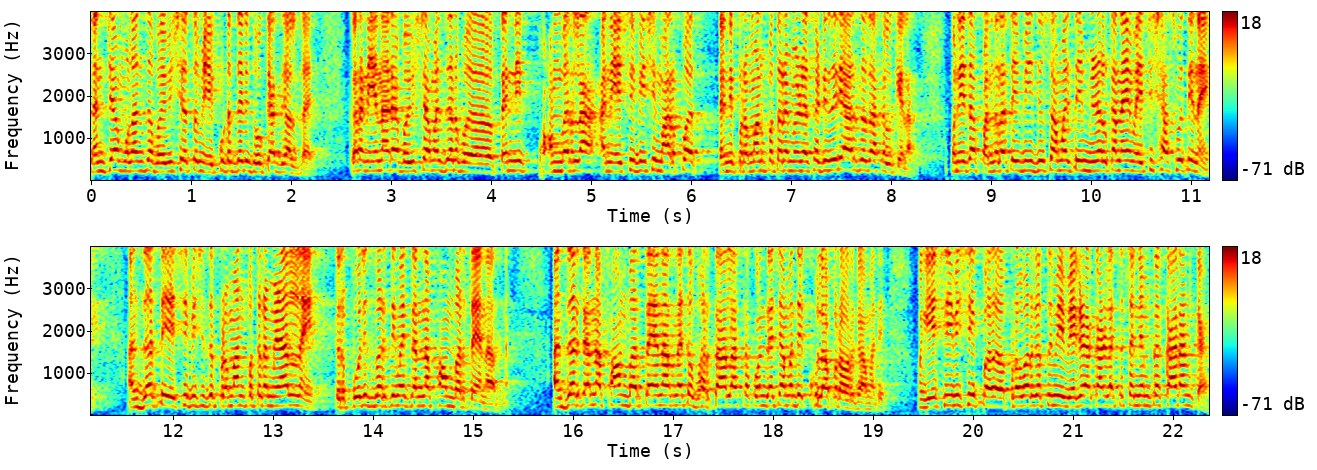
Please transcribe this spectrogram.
त्यांच्या मुलांचं भविष्य तुम्ही कुठंतरी धोक्यात घालताय. कारण येणाऱ्या भविष्यामध्ये जर त्यांनी फॉर्म भरला आणि एसीबीसी मार्फत त्यांनी प्रमाणपत्र मिळण्यासाठी जरी अर्ज दाखल केला पण येत्या पंधरा ते वीस दिवसामध्ये ते मिळेल का नाही याची शाश्वती नाही. आणि जर ते एसीबीसीचं प्रमाणपत्र मिळालं नाही तर पोलीस भरतीमध्ये त्यांना फॉर्म भरता येणार नाही. आणि जर त्यांना फॉर्म भरता येणार नाही तर भरता आला असता कोण? त्याच्यामध्ये खुला प्रवर्गामध्ये. मग एसीबीसी प्रवर्ग तुम्ही वेगळा काढला त्याचं नेमकं कारण काय?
